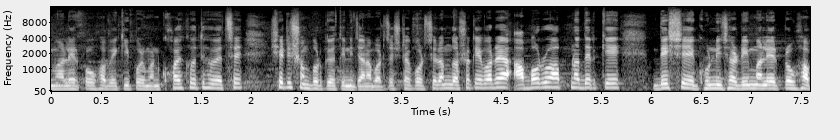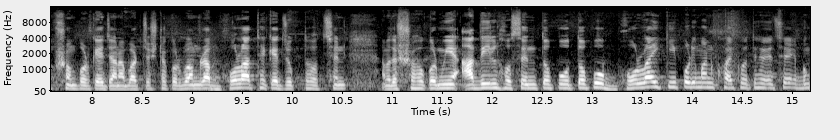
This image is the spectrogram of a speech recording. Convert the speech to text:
ইমালের প্রভাবে কি পরিমাণ ক্ষয়ক্ষতি হয়েছে সেটি সম্পর্কেও তিনি জানাবার চেষ্টা করছিলাম। দর্শক, এবারে আবারও আপনাদেরকে দেশে ঘূর্ণিঝড় ইমালের প্রভাব সম্পর্কে জানাবার চেষ্টা করব। আমরা ভোলা থেকে যুক্ত হচ্ছেন আমাদের সহকর্মী আদিল হোসেন তপু। তপু, ভোলায় কি পরিমাণ ক্ষয়ক্ষতি হয়েছে এবং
